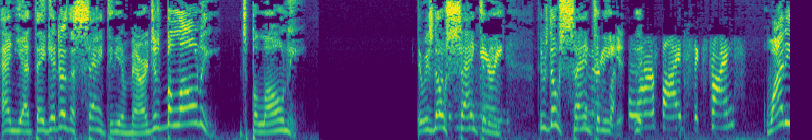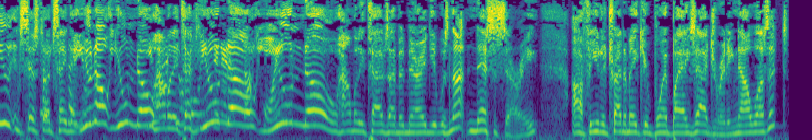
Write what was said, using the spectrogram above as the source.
and yet they get to the sanctity of marriage. It's baloney. It's baloney. There is no but sanctity. There's no sanctity. married, what, four, five, six times. Why do you insist on saying so that? you- You know, you know you how many times. You in it at know, you know how many times I've been married. It was not necessary uh, for you to try to make your point by exaggerating. Now, was it?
